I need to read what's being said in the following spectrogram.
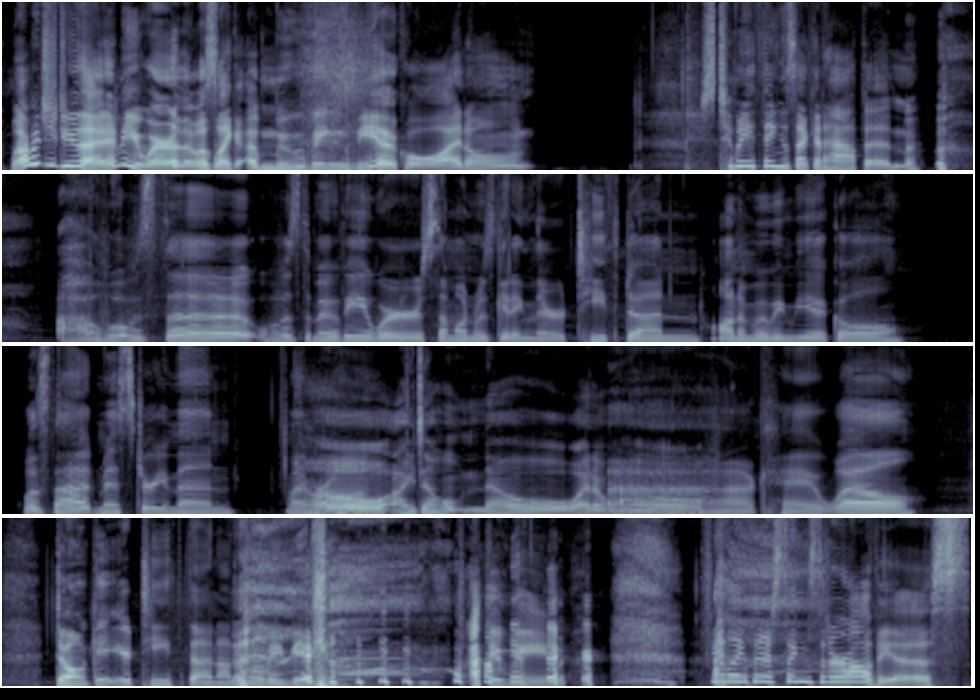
Why would you do that anywhere that was like a moving vehicle? I don't. There's too many things that could happen. Oh, what was the what was the movie where someone was getting their teeth done on a moving vehicle? Was that Mystery Men? Am I oh, wrong? I don't know. I don't know. Ah, okay, well, don't get your teeth done on a moving vehicle. I mean, feel like there's things that are obvious.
